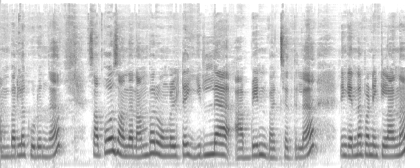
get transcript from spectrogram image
நம்பரில் கொடுங்க. சப்போஸ் அந்த நம்பர் உங்கள்கிட்ட இல்லை அப்படின்னு பட்சத்தில் நீங்கள் என்ன பண்ணிக்கலான்னா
